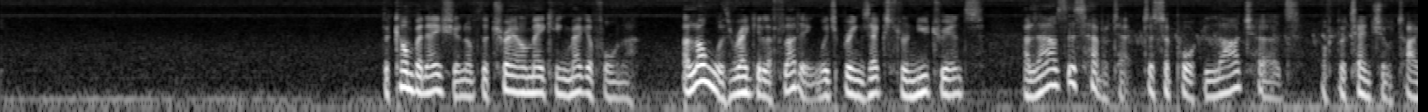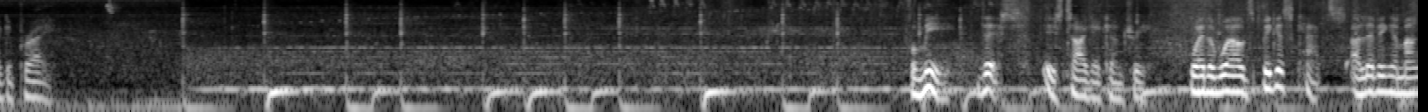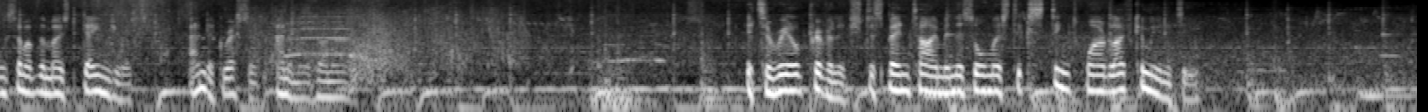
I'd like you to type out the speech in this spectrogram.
The combination of the trail-making megafauna, along with regular flooding which brings extra nutrients, allows this habitat to support large herds of potential tiger prey. For me, this is tiger country. where the world's biggest cats are living among some of the most dangerous and aggressive animals on earth. It's a real privilege to spend time in this almost extinct wildlife community,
